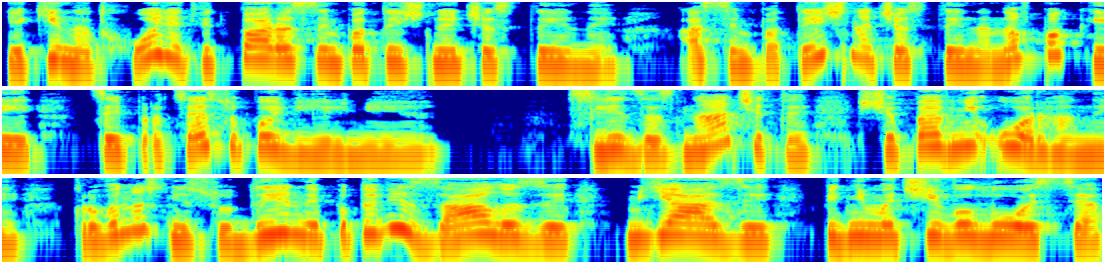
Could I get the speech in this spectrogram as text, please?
які надходять від парасимпатичної частини, а симпатична частина, навпаки, цей процес уповільнює. Слід зазначити, що певні органи, кровоносні судини, потові залози, м'язи, піднімачі волосся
